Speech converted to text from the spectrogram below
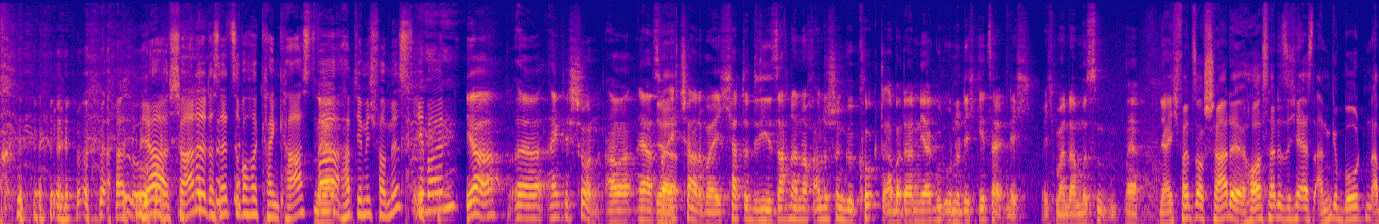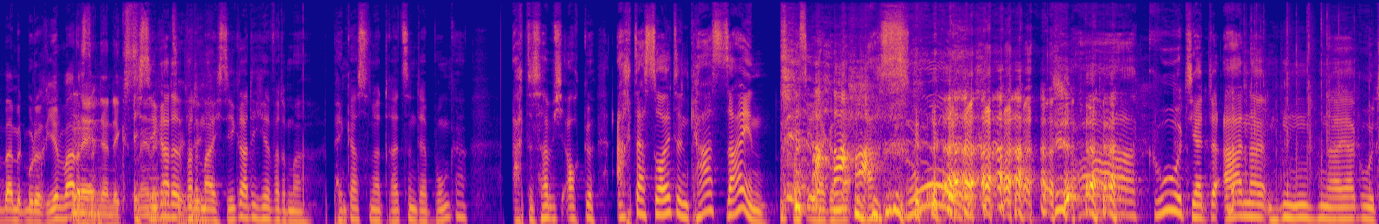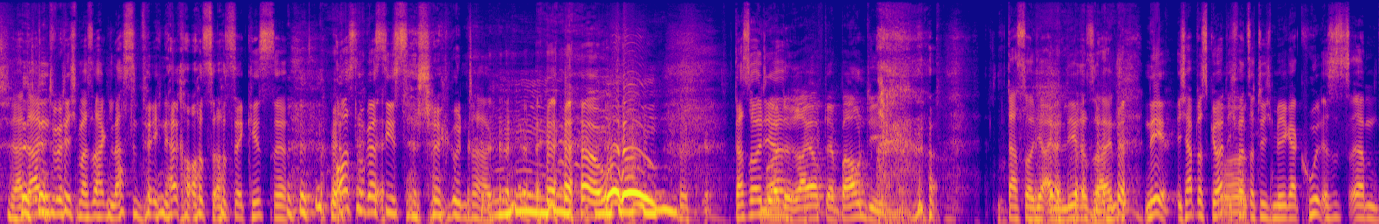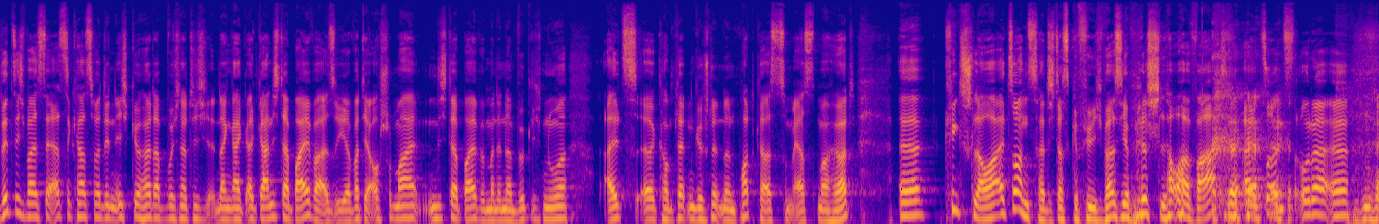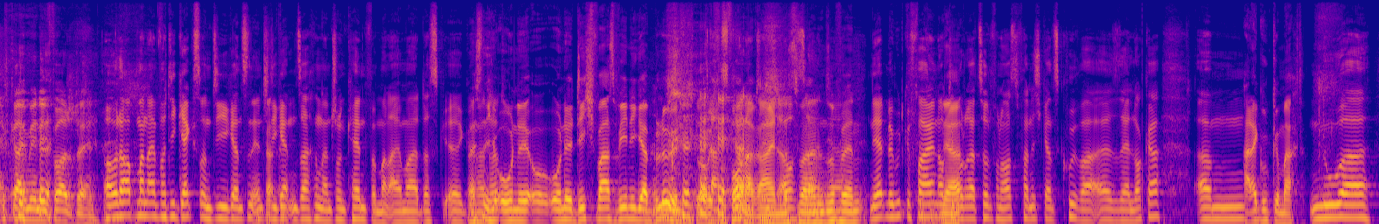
Hallo. Ja, schade, dass letzte Woche kein Cast war. Ja. Habt ihr mich vermisst, ihr beiden? Ja, äh, eigentlich schon. Aber ja, es ja. war echt schade, weil ich hatte die Sachen dann noch alle schon geguckt, aber dann, ja gut, ohne dich geht's halt nicht. Ich meine, da muss. Ja, ja ich fand's auch schade. Horst hatte sich ja erst angeboten, aber mit Moderieren war das dann ja nichts. Ich nee, sehe gerade, warte mal, ich sehe gerade hier, warte mal, Pencast 113, der Bunker. Ach, das habe ich auch ge. Ach, das sollte ein Cast sein, was ihr da gemacht habt. Ach so. ah, gut. Ja, da, ah, na, hm, naja, gut. Ja, dann würde ich mal sagen, lassen wir ihn heraus aus der Kiste. Horst Lukas Diester, schönen guten Tag. das sollte ja. Morderei auf der Bounty. Das soll ja eine Lehre sein. Nee, ich habe das gehört, ich fand es natürlich mega cool. Es ist ähm, witzig, weil es der erste Cast war, den ich gehört habe, wo ich natürlich dann gar, nicht dabei war. Also ihr wart ja auch schon mal nicht dabei, wenn man den dann wirklich nur als äh, kompletten geschnittenen Podcast zum ersten Mal hört. Äh, klingt schlauer als sonst, hatte ich das Gefühl. Ich weiß nicht, ob ihr schlauer wart als sonst oder... Äh, Kann ich mir nicht vorstellen. Oder ob man einfach die Gags und die ganzen intelligenten Sachen dann schon kennt, wenn man einmal das äh, gehört weiß nicht, hat. Ohne, ohne dich war es weniger blöd, glaube ich, von vornherein. Das war insofern... Ja. Nee, hat mir gut gefallen. Auch ja. die Moderation von Horst fand ich ganz cool, war äh, sehr locker. Ähm, hat er gut gemacht. Nur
